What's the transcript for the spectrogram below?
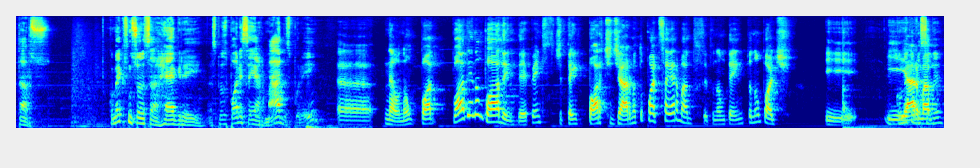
Tarso, como é que funciona essa regra aí? As pessoas podem sair armadas por aí? Ah, não, não pode. Podem ou não podem. De repente, se tu tem porte de arma, tu pode sair armado. Se tu não tem, tu não pode. E, e, é vou arma.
